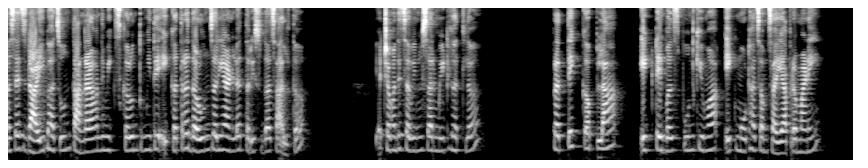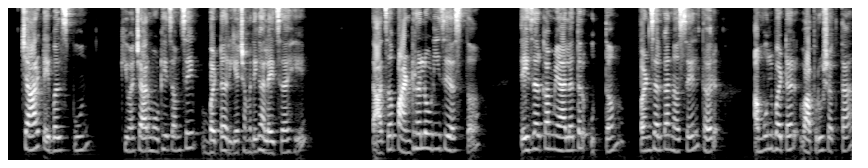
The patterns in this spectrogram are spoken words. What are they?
तसेच डाळी भाजून तांदळामध्ये मिक्स करून तुम्ही ते एकत्र दळून जरी आणलं तरीसुद्धा चालतं. याच्यामध्ये चवीनुसार मीठ घातलं. प्रत्येक कपला एक टेबलस्पून किंवा एक मोठा चमचा याप्रमाणे चार टेबलस्पून किंवा चार मोठे चमचे बटर याच्यामध्ये घालायचं आहे. ताजं पांढरं लोणी जे असतं ते जर का मिळालं तर उत्तम पण जर का नसेल तर अमूल बटर वापरू शकता.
